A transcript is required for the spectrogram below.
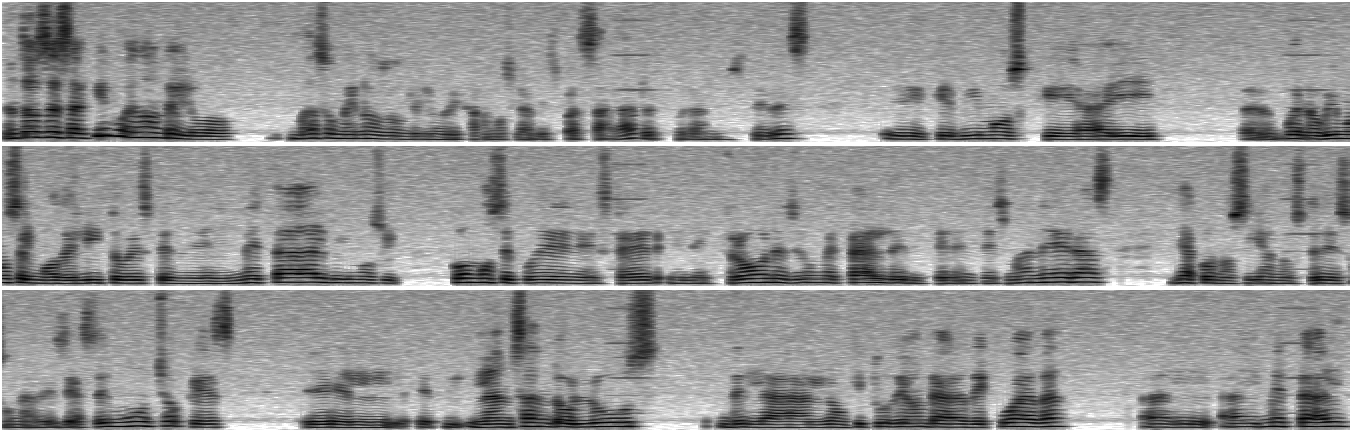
Entonces, aquí fue donde lo, más o menos donde lo dejamos la vez pasada, recuerdan ustedes, eh, que vimos que hay, eh, bueno, vimos el modelito este del metal, vimos cómo se pueden extraer electrones de un metal de diferentes maneras. Ya conocían ustedes una desde hace mucho, que es el, lanzando luz de la longitud de onda adecuada al, al metal,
